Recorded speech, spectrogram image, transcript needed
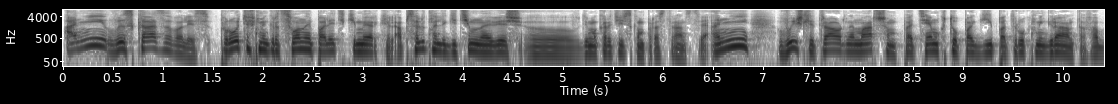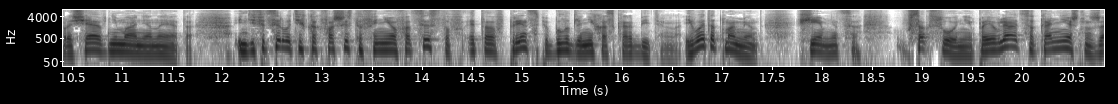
Они высказывались против миграционной политики Меркель. Абсолютно легитимная вещь э, в демократическом пространстве. Они вышли траурным маршем по тем, кто погиб от рук мигрантов, обращая внимание на это. Идентифицировать их как фашистов и неофацистов, это, в принципе, было для них оскорбительно. И в этот момент в Хемнице, в Саксонии появляются, конечно же,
